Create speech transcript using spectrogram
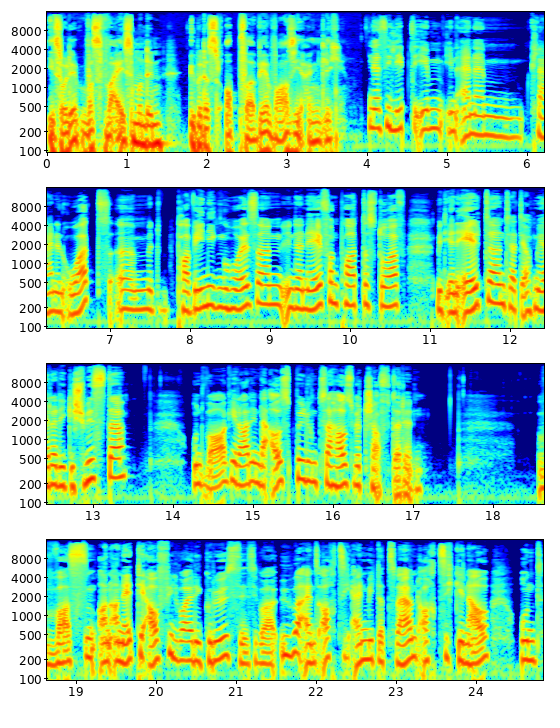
Isolde, was weiß man denn über das Opfer? Wer war sie eigentlich? Ja, sie lebte eben in einem kleinen Ort äh, mit ein paar wenigen Häusern in der Nähe von Patersdorf mit ihren Eltern. Sie hatte auch mehrere Geschwister und war gerade in der Ausbildung zur Hauswirtschafterin. Was an Annette auffiel, war ihre Größe. Sie war über 1,80, 1,82 Meter genau und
